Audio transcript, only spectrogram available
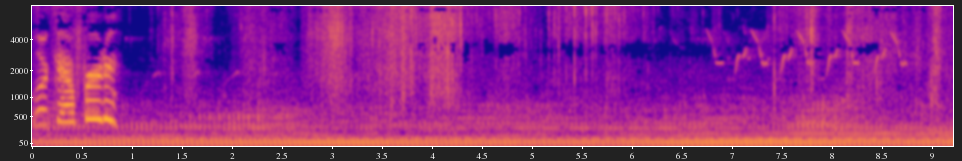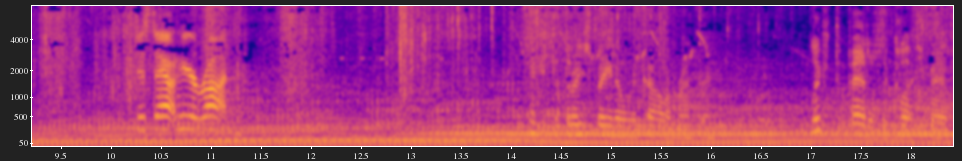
Look how pretty. Just out here rotting. look at the three speed on the column right there. Look at the pedals, the clutch pedal.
